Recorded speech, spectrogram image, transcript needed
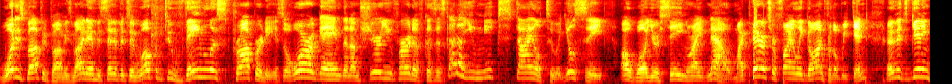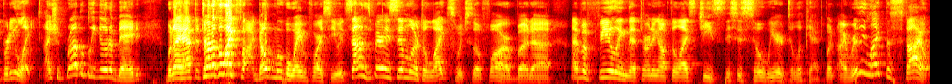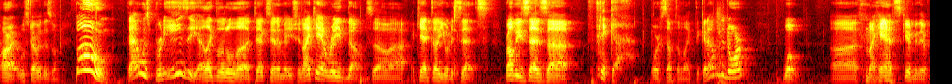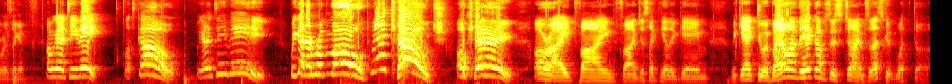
What is poppin' pommies? My name is Senevitz and welcome to Veinless Property. It's a horror game that I'm sure you've heard of because it's got a unique style to it. You'll see. Oh, well, you're seeing right now. My parents are finally gone for the weekend and it's getting pretty late. I should probably go to bed, but I have to turn off the lights on. Don't move away before I see you. It sounds very similar to Light Switch so far, but uh, I have a feeling that turning off the lights, geez, this is so weird to look at, but I really like the style. All right, we'll start with this one. Boom! That was pretty easy. I like the little uh, text animation. I can't read though, so uh, I can't tell you what it says. Probably says uh, flicker or something like that. Can I open the door? Whoa. Uh, my hand scared me there for a second. Oh, we got a TV. Let's go. We got a TV. We got a remote. We got a couch. Okay. All right. Fine. Fine. Just like the other game. We can't do it, but I don't have the hiccups this time, so that's good. What the?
